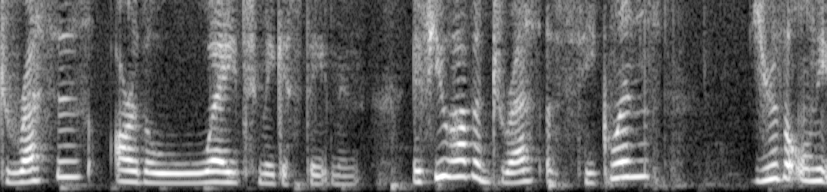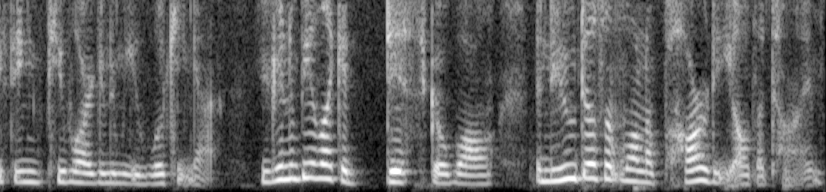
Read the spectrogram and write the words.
Dresses are the way to make a statement. If you have a dress of sequins, you're the only thing people are going to be looking at. You're going to be like a disco ball, and who doesn't want to party all the time?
